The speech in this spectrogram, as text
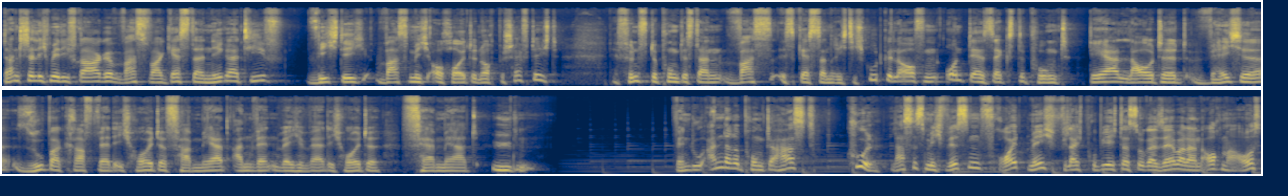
Dann stelle ich mir die Frage, was war gestern negativ? Wichtig, was mich auch heute noch beschäftigt. Der fünfte Punkt ist dann, was ist gestern richtig gut gelaufen? Und der sechste Punkt, der lautet, welche Superkraft werde ich heute vermehrt anwenden? Welche werde ich heute vermehrt üben? Wenn du andere Punkte hast, Cool, lass es mich wissen, freut mich. Vielleicht probiere ich das sogar selber dann auch mal aus.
